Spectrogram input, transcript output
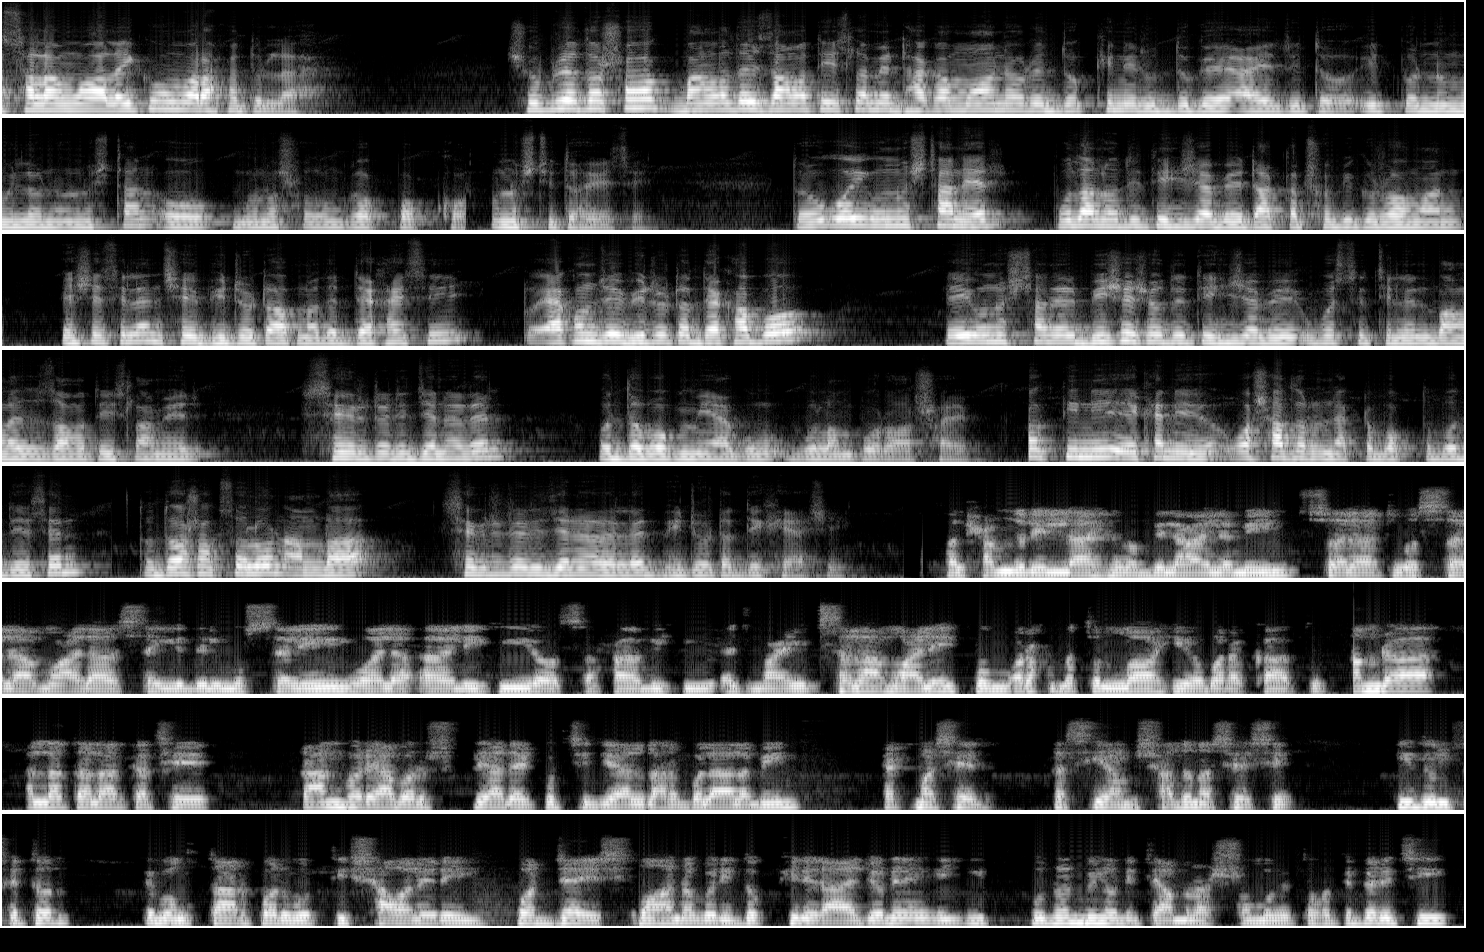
আসসালামু আলাইকুম রহমতুল্লাহ। সুপ্রিয় দর্শক, বাংলাদেশ জামাতে ইসলামের ঢাকা মহানগরীর দক্ষিণের উদ্যোগে আয়োজিত ঈদ পণ্য মূল্যায়ন অনুষ্ঠান ও গণসংযোগ পক্ষ অনুষ্ঠিত হয়েছে। তো ওই অনুষ্ঠানের প্রধান অতিথি হিসাবে ডাক্তার শফিকুর রহমান এসেছিলেন, সেই ভিডিওটা আপনাদের দেখাইছি। তো এখন যে ভিডিওটা দেখাবো, এই অনুষ্ঠানের বিশেষ অতিথি হিসাবে উপস্থিত ছিলেন বাংলাদেশ জামাতে ইসলামের সেক্রেটারি জেনারেল অধ্যাপক মিয়া গোলাম পরোয়ার সাহেব। তিনি এখানে অসাধারণ একটা বক্তব্য দিয়েছেন তো দর্শক চলুন আমরা সেক্রেটারি জেনারেলের ভিডিওটা দেখে আসি الحمد لله رب العالمين الصلاة والسلام على سيد المرسلين وعلى آله وصحابه أجمعين السلام عليكم ورحمة الله وبركاته আমরা আল্লাহ তালার কাছে প্রাণ ভরে আবার শুক্রিয়া আদায় করছি যে আল্লাহ রবুল আলমিন এক মাসের সিয়াম সাধনা শেষে ঈদ উল ফিতর এবং তার পরবর্তী সাওয়ালের এই পর্যায়ে মহানগরী দক্ষিণের আয়োজনে এই পুনর্মিলনীতে আমরা সমবেত হতে পেরেছি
